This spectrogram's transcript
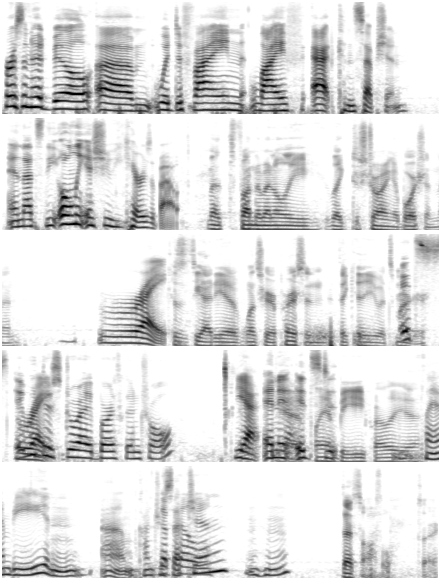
personhood bill um, would define life at conception, and that's the only issue he cares about. That's fundamentally like destroying abortion, then, Right. because it's the idea of once you're a person, if they kill you, it's murder. It's it Right. would destroy birth control. Yeah, and yeah, it, it's Plan d- B, probably. Yeah, Plan B and um, contraception. hmm that's awful. Sorry,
